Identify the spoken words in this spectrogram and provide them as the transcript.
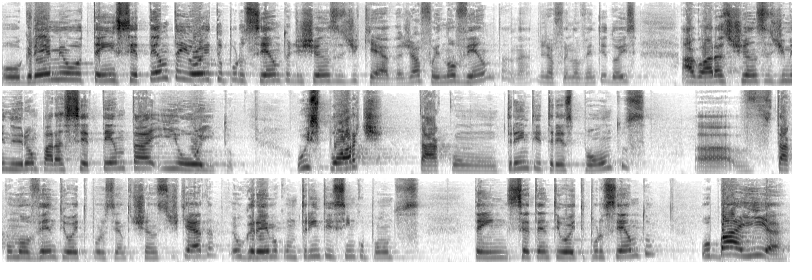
O Grêmio tem 78% de chances de queda. Já foi 90, né? Já foi 92. Agora as chances diminuíram para 78. O Sport está com 33 pontos, uh, está com 98% de chances de queda. O Grêmio com 35 pontos tem 78%. O Bahia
